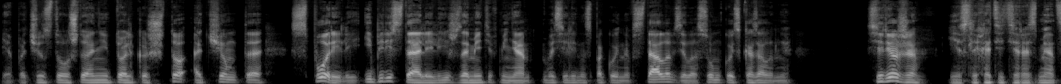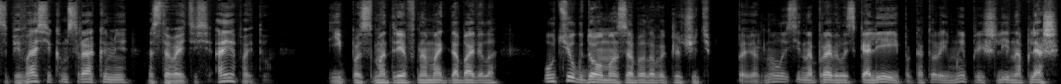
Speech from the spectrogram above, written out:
я почувствовал, что они только что о чем-то спорили и перестали, лишь заметив меня. Василина спокойно встала, взяла сумку и сказала мне, «Сережа, если хотите размяться пивасиком с раками, оставайтесь, а я пойду». И, посмотрев на мать, добавила, «Утюг дома забыла выключить». Повернулась и направилась к аллее, по которой мы пришли на пляж.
